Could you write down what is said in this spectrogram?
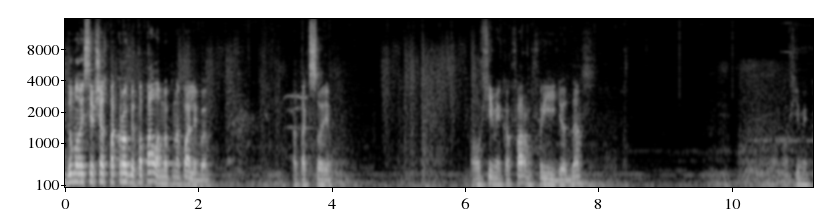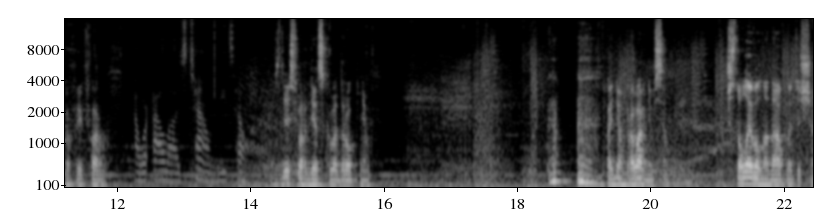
Думал, если бы сейчас по кроби попало, мы бы напали бы. А так, сори. Алхимика фарм фри идет, да? Алхимика free farm. Здесь Вардецкого дропнем. Пойдем проварнимся. Что level надо апнуть еще.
